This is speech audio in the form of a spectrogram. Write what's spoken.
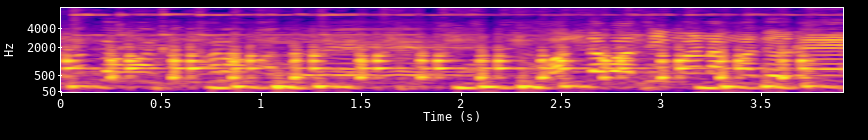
அந்த வாட்சி மானாமாதூரே. வந்த வாட்சி மானாமாதூரே.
